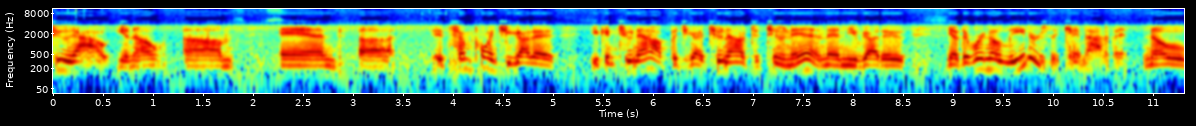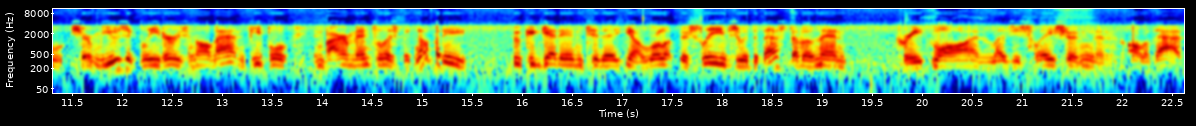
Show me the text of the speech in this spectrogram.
tune out. You know, um, and uh, at some point you got to you can tune out, but you got to tune out to tune in, and you've got to, you know, there were no leaders that came out of it. No, sure, music leaders and all that, and people, environmentalists, but nobody who could get into the, you know, roll up their sleeves with the best of them and create law and legislation and all of that.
